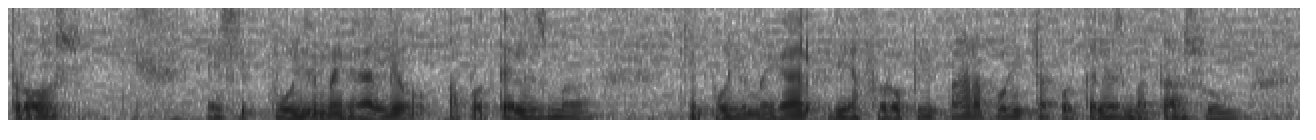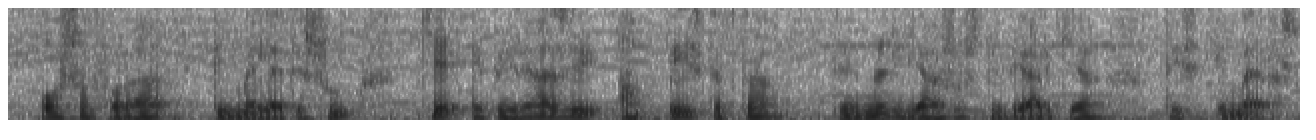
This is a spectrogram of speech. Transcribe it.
τρως έχει πολύ μεγάλο αποτέλεσμα και πολύ μεγάλη, διαφοροποιεί πάρα πολύ τα αποτελέσματά σου όσο αφορά τη μελέτη σου και επηρεάζει απίστευτα την ενέργειά σου στη διάρκεια της ημέρας.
